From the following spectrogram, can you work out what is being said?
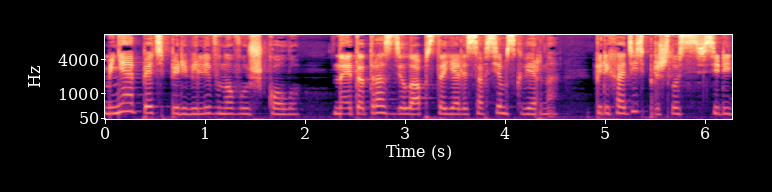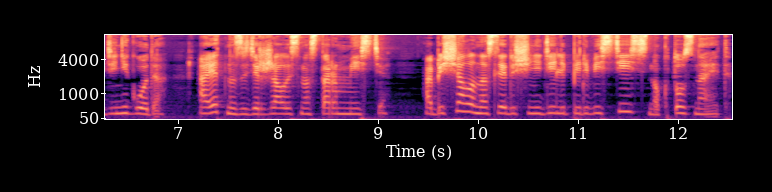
Меня опять перевели в новую школу. На этот раз дела обстояли совсем скверно. Переходить пришлось в середине года, а Этна задержалась на старом месте. Обещала на следующей неделе перевестись, но кто знает.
